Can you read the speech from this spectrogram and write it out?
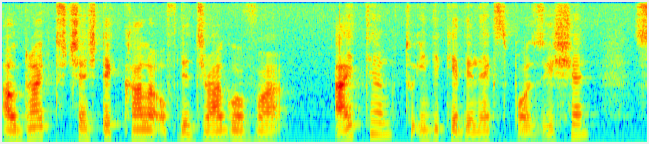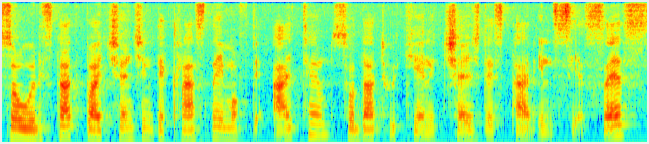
I would like to change the color of the drag over item to indicate the next position. So we'll start by changing the class name of the item so that we can change the style in CSS.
